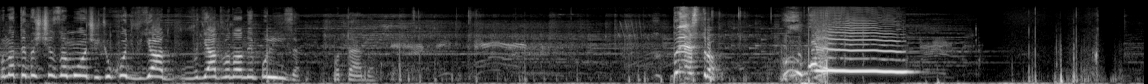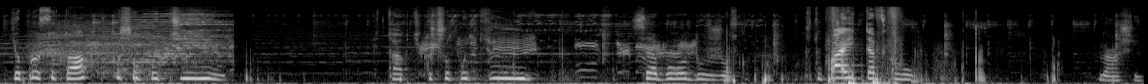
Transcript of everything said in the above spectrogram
Вона тебе ще замочить. Уходь в яд. В яд вона не полізе. По тебе. Бистро! Просто так тільки що потів. Так. Це було дуже жорстко. Вступайте в клуб. Наший.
